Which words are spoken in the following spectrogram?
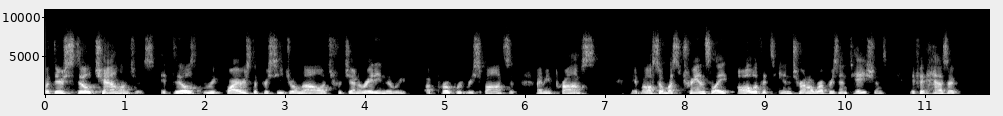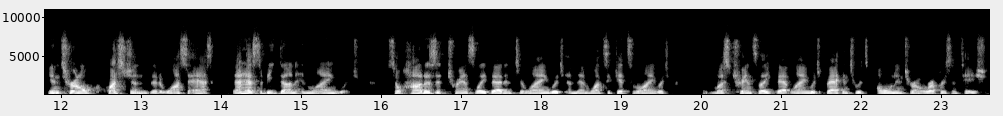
But there's still challenges. It still requires the procedural knowledge for generating the re- appropriate response, I mean prompts. It also must translate all of its internal representations. If it has an internal question that it wants to ask, that has to be done in language. So how does it translate that into language? And then once it gets to the language, must translate that language back into its own internal representation.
